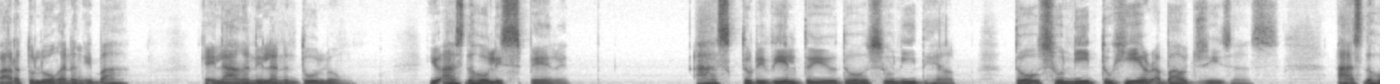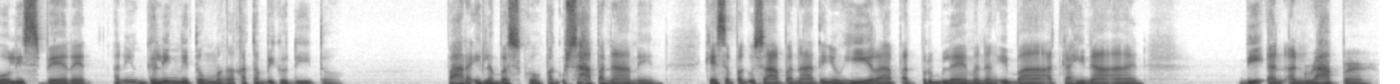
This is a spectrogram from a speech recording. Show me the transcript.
para tulungan ng iba. Kailangan nila ng tulong. You ask the Holy Spirit. Ask to reveal to you those who need help, those who need to hear about Jesus. Ask the Holy Spirit, ano yung galing nitong mga katabi ko dito? Para ilabas ko, pag-usapan namin. Kesa pag-usapan natin yung hirap at problema ng iba at kahinaan, Be an unwrapper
